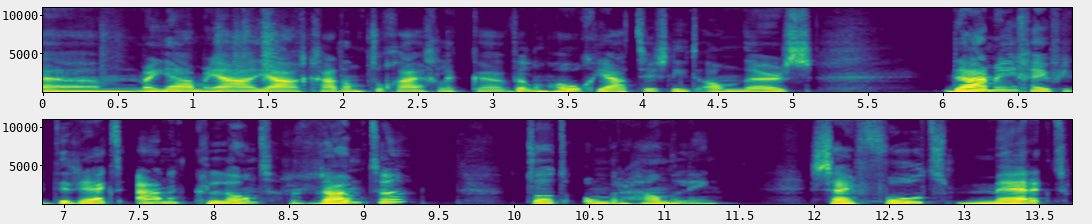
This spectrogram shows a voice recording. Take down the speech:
Um, maar ja, maar ja, ja, ik ga dan toch eigenlijk uh, wel omhoog. Ja, het is niet anders. Daarmee geef je direct aan een klant ruimte tot onderhandeling. Zij voelt, merkt,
